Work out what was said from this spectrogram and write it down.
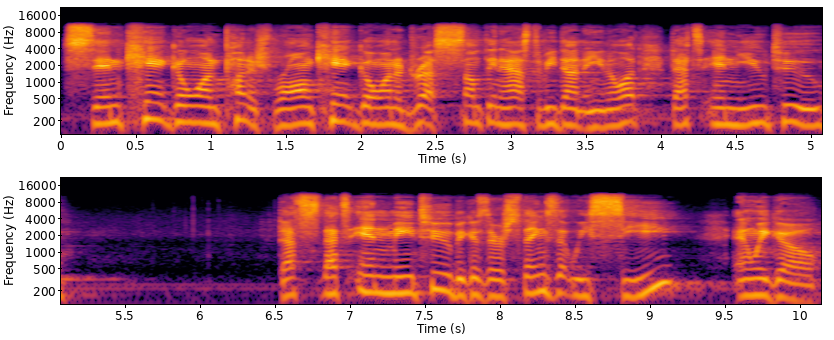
Sin can't go unpunished, wrong can't go unaddressed. Something has to be done. And you know what? That's in you too. That's, that's in me too, because there's things that we see and we go,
